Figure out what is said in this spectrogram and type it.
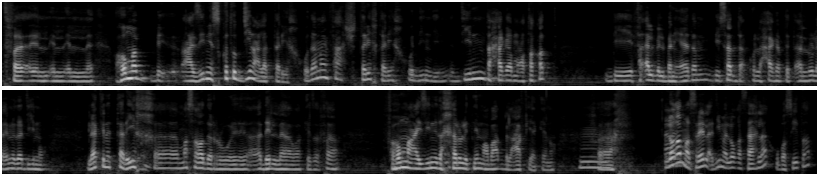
ف ال... ال... ال... هم عايزين يسقطوا الدين على التاريخ وده ما ينفعش. التاريخ تاريخ والدين دين. الدين ده حاجة معتقد بي... في قلب البني آدم بيصدق كل حاجة بتتقال له لأنه ده دينه. لكن التاريخ آه، مصادر وأدلة وكذا. ف فهم عايزين يدخلوا الاثنين مع بعض بالعافية كانوا. ف... اللغة المصرية القديمة لغة سهلة وبسيطة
